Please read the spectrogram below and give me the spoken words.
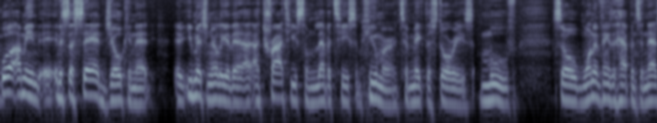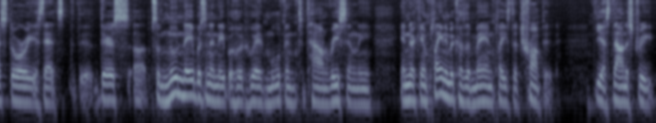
well, I mean, it's a sad joke in that you mentioned earlier that I, I tried to use some levity, some humor to make the stories move. So one of the things that happens in that story is that there's uh, some new neighbors in the neighborhood who had moved into town recently, and they're complaining because a man plays the trumpet. Yes, down the street.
